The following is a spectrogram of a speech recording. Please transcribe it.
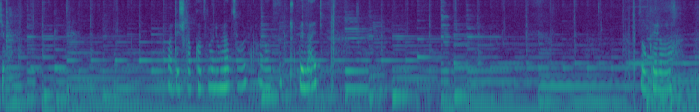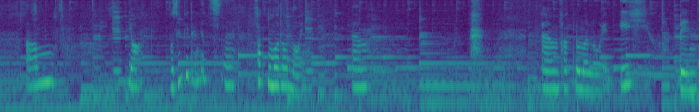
Ja. Warte, ich schreibe kurz mal Luna zurück. Tut mir leid. So, okay, Leute. Ähm, ja, wo sind wir denn jetzt? Äh, Fakt Nummer 9. Ähm, Fakt Nummer 9. Ich bin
